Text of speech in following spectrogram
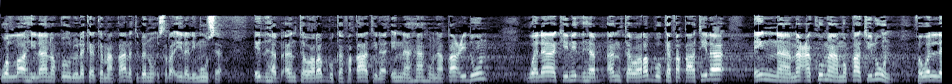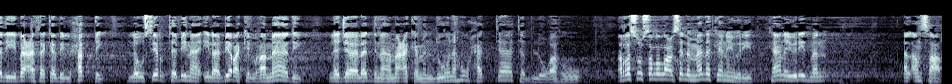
والله لا نقول لك كما قالت بنو إسرائيل لموسى اذهب أنت وربك فقاتلا انا هاهنا قاعدون. ولكن اذهب أنت وربك فقاتلا إنا معكما مقاتلون فوالذي بعثك بالحق لو سرت بنا إلى برك الغماد لجالدنا معك من دونه حتى تبلغه. الرسول صلى الله عليه وسلم ماذا كان يريد؟ كان يريد من؟ الأنصار.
